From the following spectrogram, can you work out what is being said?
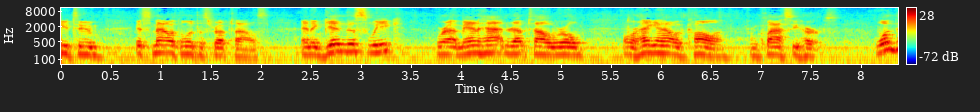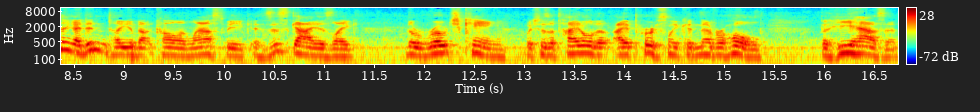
YouTube, it's Matt with Olympus Reptiles. And again this week, we're at Manhattan Reptile World and we're hanging out with Colin from Classy Herps. One thing I didn't tell you about Colin last week is this guy is like the Roach King, which is a title that I personally could never hold, but he has it.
